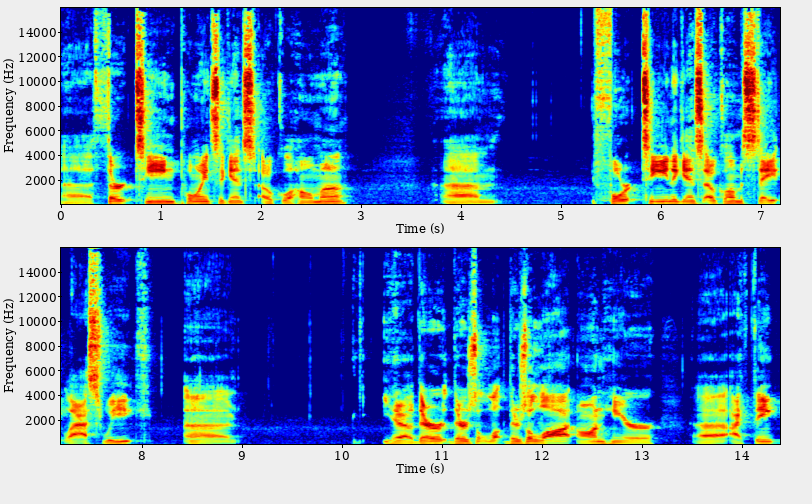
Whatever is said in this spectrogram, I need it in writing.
Uh, 13 points against Oklahoma, um, 14 against Oklahoma State last week. Uh, you know, there there's a lot there's a lot on here. Uh, I think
